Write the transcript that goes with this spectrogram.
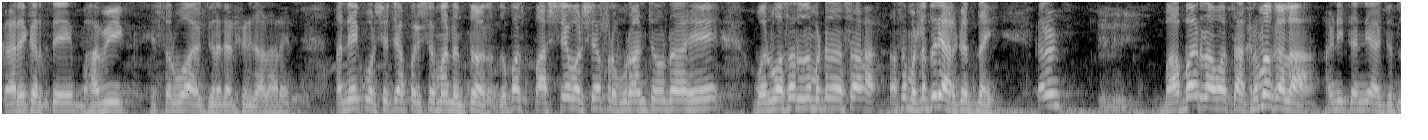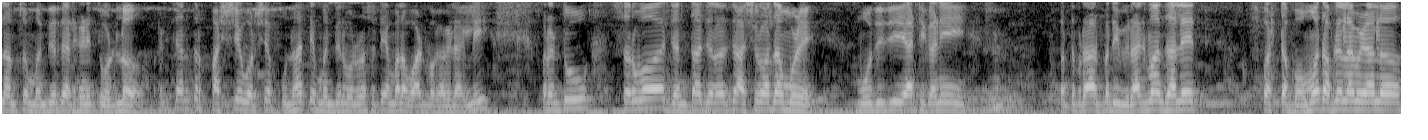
कार्यकर्ते भाविक हे सर्व अयोध्येला त्या ठिकाणी जाणार आहेत. अनेक वर्षाच्या परिश्रमानंतर जवळपास पाचशे वर्ष प्रभू रामचंद्र हे वनवासात म्हटलं असं असं म्हटलं तरी हरकत नाही. कारण बाबर नावाचा आक्रमक आला आणि त्यांनी अयोध्येतलं आमचं मंदिर त्या ठिकाणी तोडलं आणि त्यानंतर पाचशे वर्ष पुन्हा ते मंदिर बनवण्यासाठी आम्हाला वाट बघावी लागली. परंतु सर्व जनता जनाच्या आशीर्वादामुळे मोदीजी या ठिकाणी पंतप्रधानपदी विराजमान झालेत. स्पष्ट बहुमत आपल्याला मिळालं.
